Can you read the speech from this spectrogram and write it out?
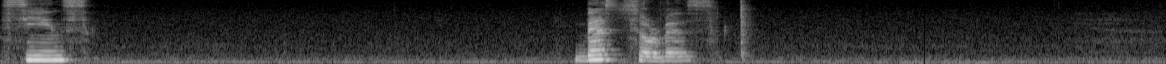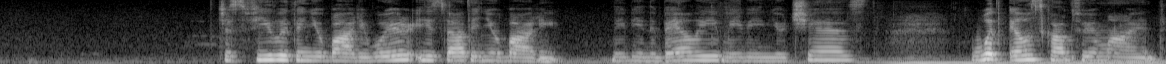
scenes, best service. Just feel it in your body. Where is that in your body? Maybe in the belly maybe in your chest. What else comes to your mind?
